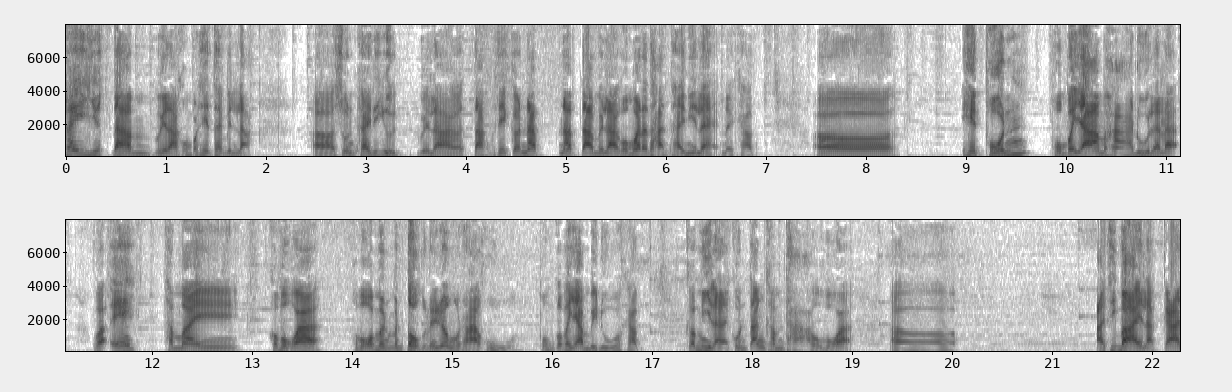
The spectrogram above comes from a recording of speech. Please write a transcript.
ให้ยึดตามเวลาของประเทศไทยเป็นหลัก ส่วนใครที่อยู่เวลาต่างประเทศก็นับนับตามเวลาของมาตรฐานไทยนี่แหละนะครับ เหตุผลผมพยายามหาดูแล้วละว่า เอ๊ะทำไมเขาบอกว่าเขาบอกว่ามันมันตกในเรื่องของราหู ผมก็พยายามไปดูครับ ก็มีหลาย ๆ คนตั้งคำถามเขาบอกว่าอธิบายหลักการ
